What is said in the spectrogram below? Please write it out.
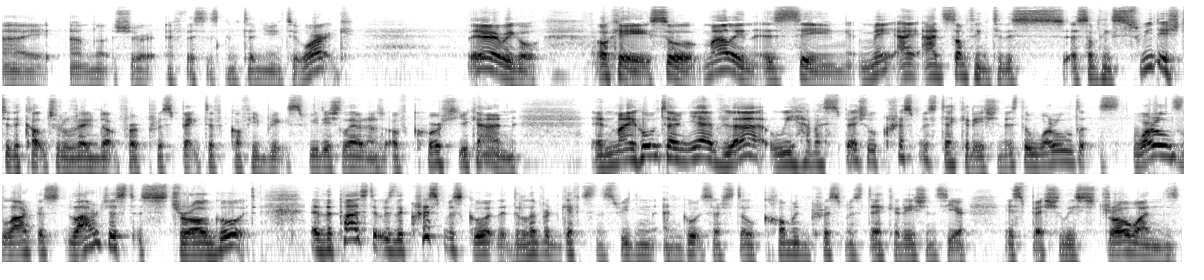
I am not sure if this is continuing to work. There we go. Okay, so Malin is saying, may I add something to this, uh, something Swedish to the cultural roundup for prospective coffee break Swedish learners? Of course you can. In my hometown Gävle, we have a special Christmas decoration. It's the world's, world's largest, largest straw goat. In the past, it was the Christmas goat that delivered gifts in Sweden, and goats are still common Christmas decorations here, especially straw ones.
